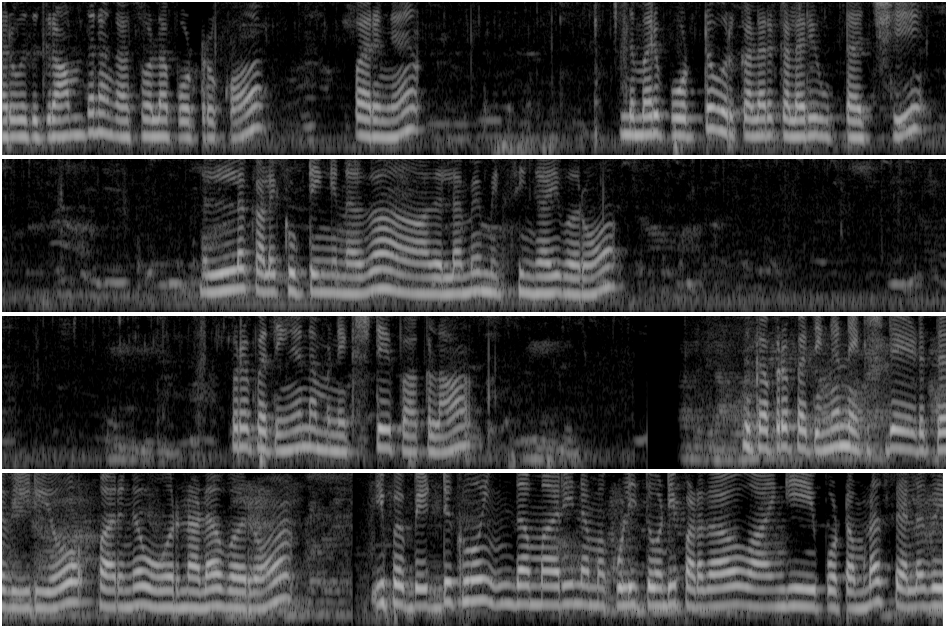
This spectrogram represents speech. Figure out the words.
அறுபது கிராம் தான் நாங்கள் அசோலா போட்டிருக்கோம். பாருங்கள் இந்த மாதிரி போட்டு ஒரு கலர் கலரி விட்டாச்சு. நல்லா கலக்கி விட்டிங்கன்னா தான் அது எல்லாமே மிக்சிங் ஆகி வரும். அப்புறம் பார்த்திங்கன்னா நம்ம நெக்ஸ்ட் டே பார்க்கலாம். இதுக்கப்புறம் பார்த்திங்கன்னா நெக்ஸ்ட் டே எடுத்த வீடியோ பாருங்கள் ஒவ்வொரு நாளாக வரும். இப்போ பெட்டுக்கும் இந்த மாதிரி நம்ம குழி தோண்டி படதாக வாங்கி போட்டோம்னா செலவு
